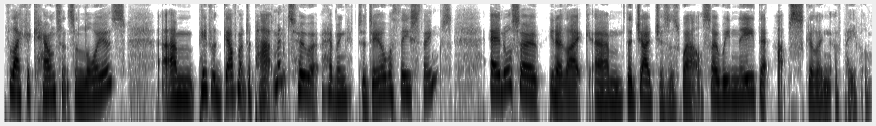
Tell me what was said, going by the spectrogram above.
for like accountants and lawyers, um, people in government departments who are having to deal with these things and also, you know, like um, the judges as well. So we need that upskilling of people.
